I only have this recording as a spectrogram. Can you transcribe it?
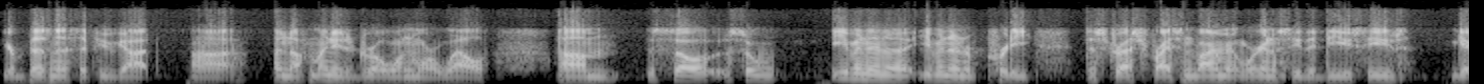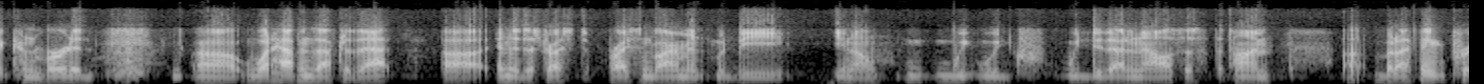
your business if you've got uh, enough money to drill one more well. Um, so so even in a even in a pretty distressed price environment, we're going to see the DUCs get converted. Uh, what happens after that uh, in a distressed price environment would be, you know, we, we'd we'd do that analysis at the time. Uh, but I think pr-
